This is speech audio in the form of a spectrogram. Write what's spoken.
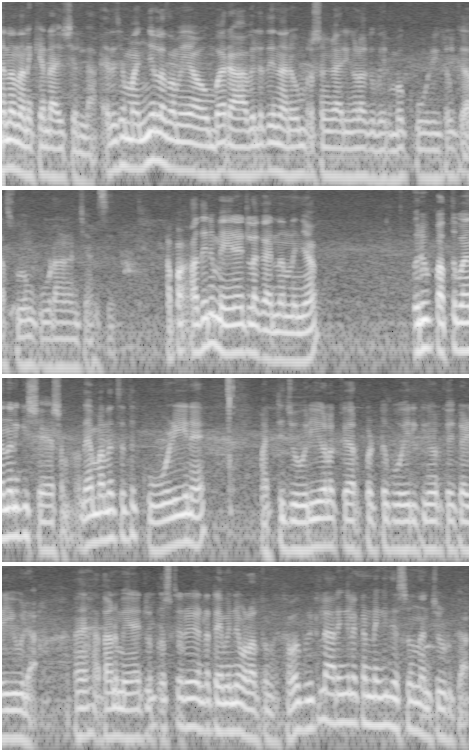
തന്നെ നനയ്ക്കേണ്ട ആവശ്യമില്ല. ഏകദേശം മഞ്ഞുള്ള സമയമാകുമ്പോൾ രാവിലത്തെ നനവും പ്രശ്നം കാര്യങ്ങളൊക്കെ വരുമ്പോൾ കോഴികൾക്ക് അസുഖം കൂടാനാണ് ചാൻസ് അപ്പം അതിന് മെയിനായിട്ടുള്ള കാര്യം എന്ന് പറഞ്ഞു കഴിഞ്ഞാൽ ഒരു പത്ത് പതിനൊന്ന് മണിക്ക് ശേഷം അദ്ദേഹം പറഞ്ഞത് കോഴീനെ മറ്റ് ജോലികളൊക്കെ ഏർപ്പെട്ട് പോയിരിക്കുന്നവർക്ക് കഴിയൂല. അതാണ് മെയിനായിട്ടുള്ള പ്രശ്നം. ഒരു എന്റർടൈൻമെന്റ് വളർത്തുന്നത്. അപ്പോൾ വീട്ടിൽ ആരെങ്കിലുമൊക്കെ ഉണ്ടെങ്കിൽ ജസ്റ്റ് ഒന്ന് നനച്ചു കൊടുക്കുക.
